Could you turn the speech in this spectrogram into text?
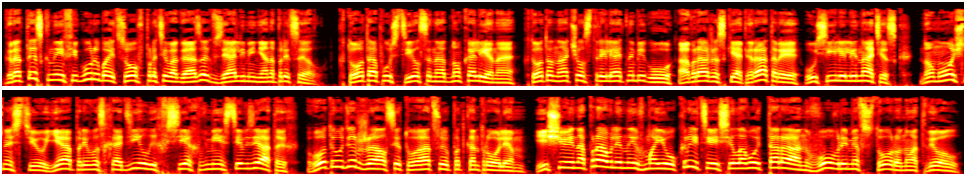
Гротескные фигуры бойцов в противогазах взяли меня на прицел. Кто-то опустился на одно колено, кто-то начал стрелять на бегу, а вражеские операторы усилили натиск. Но мощностью я превосходил их всех вместе взятых. Вот и удержал ситуацию под контролем. Еще и направленный в мое укрытие силовой таран вовремя в сторону отвел.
